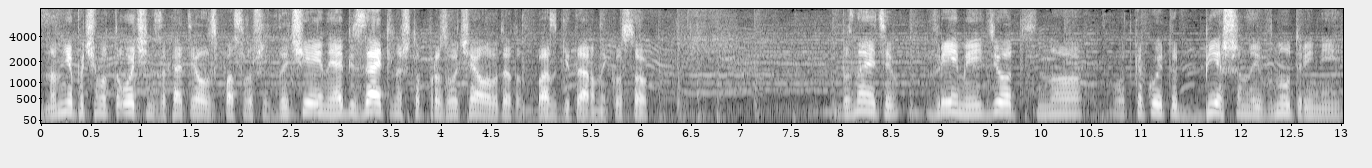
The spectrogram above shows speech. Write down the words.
Но мне почему-то очень захотелось послушать The Chain и обязательно, чтобы прозвучал вот этот бас-гитарный кусок. Вы знаете, время идет, но вот какой-то бешеный внутренний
